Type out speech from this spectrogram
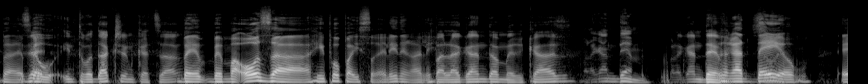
ב- זהו, introduction קצר. ב- במעוז ההיפ-הופ הישראלי נראה לי. בלגנדה מרכז. בלאגן דם. בלגן דם. נראה סורי. אה,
